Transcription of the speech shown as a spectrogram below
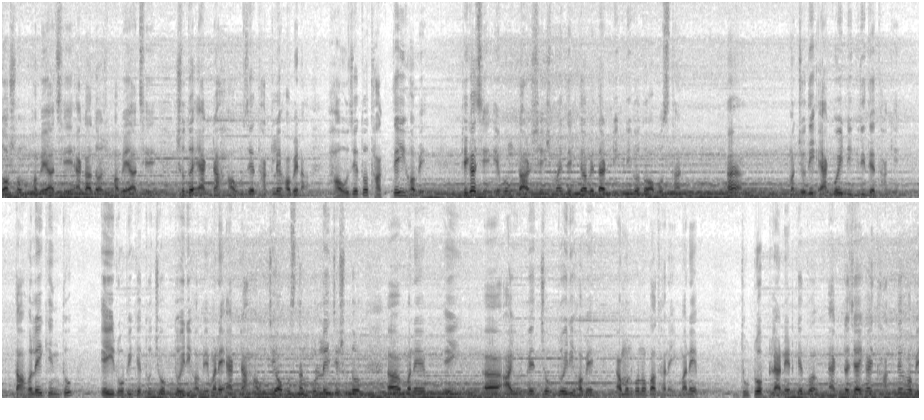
দশমভাবে আছে একাদশভাবে আছে, শুধু একটা হাউজে থাকলে হবে না, হাউজে তো থাকতেই হবে, ঠিক আছে? এবং তার সেই সময় দেখতে হবে তার ডিগ্রিগত অবস্থান হ্যাঁ? মানে যদি একই ডিগ্রিতে থাকে, তাহলেই কিন্তু এই রবিকেতু যোগ তৈরি হবে। মানে একটা হাউজে অবস্থান করলেই যে শুধু মানে এই আয়ুর্বেদ যোগ তৈরি হবে, এমন কোনো কথা নেই। মানে দুটো প্ল্যানেটকে তো একটা জায়গায় থাকতে হবে।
